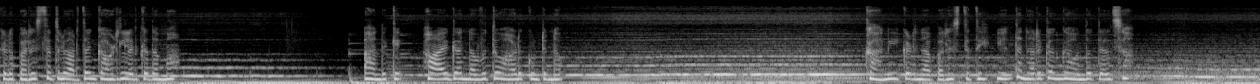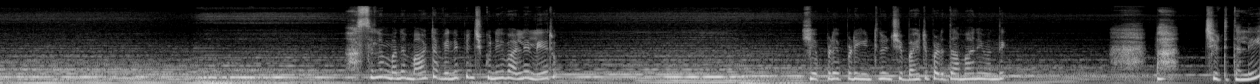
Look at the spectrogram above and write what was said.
ఇక్కడ పరిస్థితులు అర్థం కావడం లేదు కదమ్మా. అందుకే హాయిగా నవ్వుతూ ఆడుకుంటున్నాం. కానీ ఇక్కడ నా పరిస్థితి ఎంత నరకంగా ఉందో తెలుసా? అసలు మన మాట వినిపించుకునే వాళ్ళే లేరు. ఎప్పుడెప్పుడు ఇంటి నుంచి బయటపడదామా అని ఉంది చిట్టు తల్లి.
